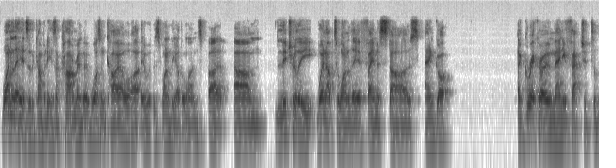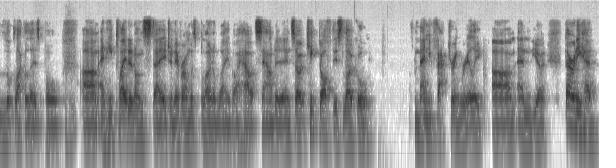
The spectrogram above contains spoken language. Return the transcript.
one of the heads of the companies, I can't remember, it wasn't Kiowa, it was one of the other ones, but um, literally went up to one of their famous stars and got a Greco manufactured to look like a Les Paul. Um, and he played it on stage, and everyone was blown away by how it sounded. And so it kicked off this local manufacturing, really. Um, and, you know, they already had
